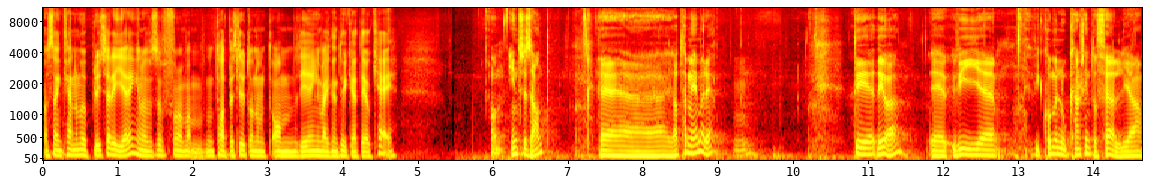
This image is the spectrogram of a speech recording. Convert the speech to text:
och sen kan de upplysa regeringen och så får de ta ett beslut om, om regeringen verkligen tycker att det är okej. Okay. Ja, intressant. Eh, jag tar med mig det. Mm. Det, det gör jag. Eh, vi, eh, vi kommer nog kanske inte att följa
